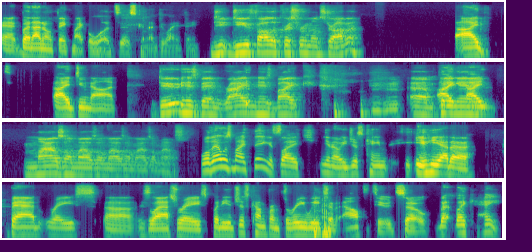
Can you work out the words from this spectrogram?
at, but I don't think Michael Woods is going to do anything. Do Do you follow Chris Froome on Strava? I I do not. Dude has been riding his bike, mm-hmm. um, putting I, in I, miles on miles on miles on miles on miles. Well, that was my thing. It's like you know he just came. He had a bad race, uh, his last race, but he had just come from three weeks of altitude. So, but like, hey,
